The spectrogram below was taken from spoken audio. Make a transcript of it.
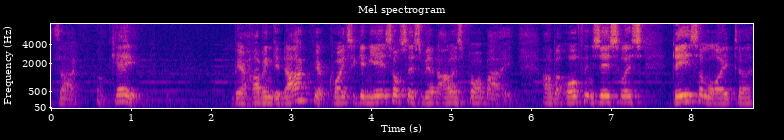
gesagt, okay, wir haben gedacht, wir kreuzigen Jesus, es wird alles vorbei. Aber offensichtlich, diese Leute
